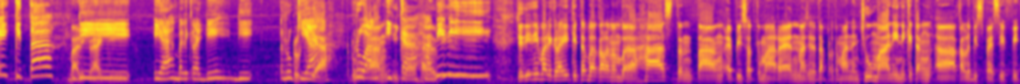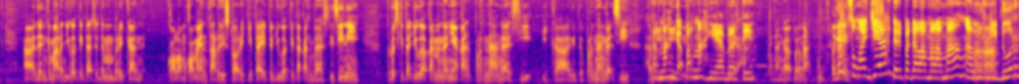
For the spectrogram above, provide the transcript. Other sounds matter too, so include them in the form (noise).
Hai, kita Balik di lagi. ya balik lagi di Rukia, Rukiah, Ruang Ika, Habibi. Jadi ini balik lagi kita bakal membahas tentang episode kemarin masih tetap pertemanan. Cuman ini kita uh, akan lebih spesifik Uh, dan kemarin juga kita sudah memberikan kolom komentar di story kita itu juga kita akan bahas di sini. Terus kita juga akan menanyakan pernah nggak sih Ika gitu, pernah nggak sih Habibi? Pernah nggak gitu. pernah ya berarti. Iya, pernah nggak pernah. Oke. Langsung aja daripada lama-lama ngalur Ah. ngidur.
